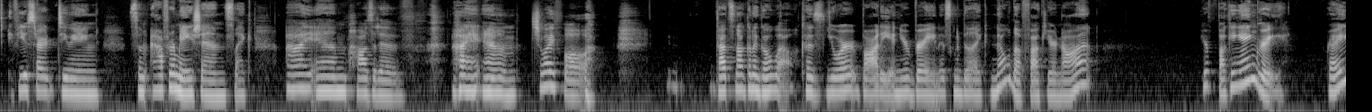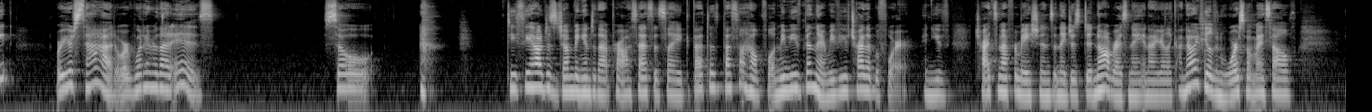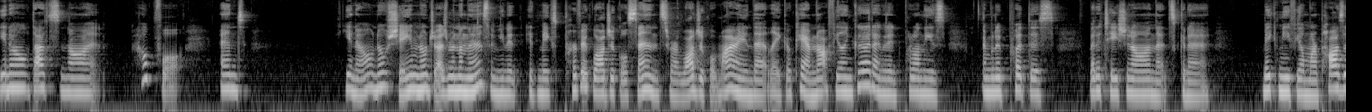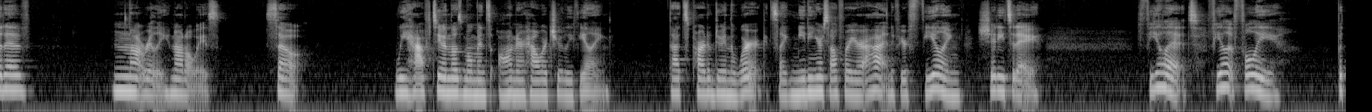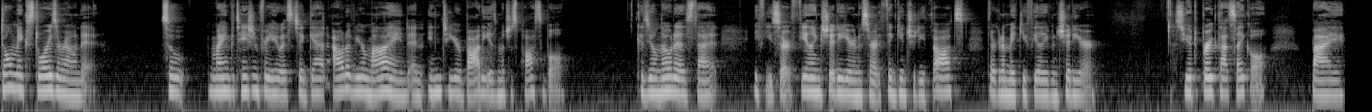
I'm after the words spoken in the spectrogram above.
If you start doing some affirmations like, I am positive, I am joyful. That's not going to go well because your body and your brain is going to be like, no, the fuck, you're not. You're fucking angry, right? Or you're sad or whatever that is. So, do you see how just jumping into that process, it's like that does that's not helpful. And maybe you've been there, maybe you've tried that before and you've tried some affirmations and they just did not resonate. And now you're like, I now I feel even worse about myself. You know, that's not helpful. And, you know, no shame, no judgment on this. I mean, it, it makes perfect logical sense to our logical mind that, like, okay, I'm not feeling good. I'm going to put on these, I'm going to put this meditation on that's going to make me feel more positive. Not really, not always. So, we have to, in those moments, honor how we're truly feeling. That's part of doing the work. It's like meeting yourself where you're at. And if you're feeling shitty today, feel it, feel it fully, but don't make stories around it. So my invitation for you is to get out of your mind and into your body as much as possible. Because you'll notice that if you start feeling shitty, you're going to start thinking shitty thoughts. They're going to make you feel even shittier. So you have to break that cycle by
